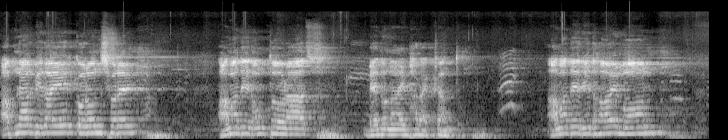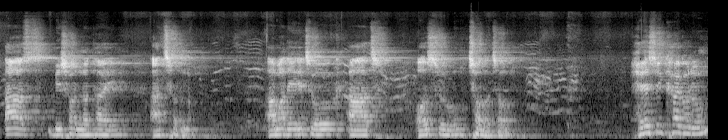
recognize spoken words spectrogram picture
আপনার বিদায়ের করুণ স্বরে আমাদের অন্তরাজ বেদনায় ভারাক্রান্ত। আমাদের হৃদয়, মন আজ বিষণ্ণতায় আচ্ছন্ন। আমাদের চোখ আজ অশ্রু ছলছল। হে শিক্ষাগুরু,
